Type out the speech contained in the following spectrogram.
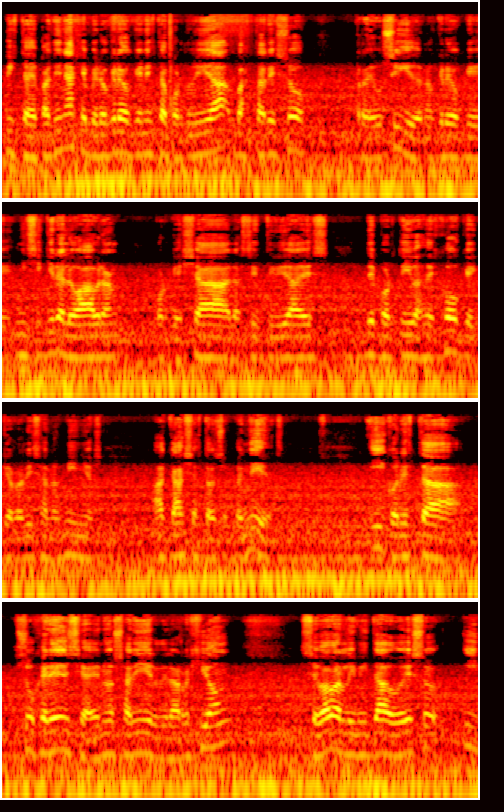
pistas de patinaje, pero creo que en esta oportunidad va a estar eso reducido, no creo que ni siquiera lo abran porque ya las actividades deportivas de hockey que realizan los niños acá ya están suspendidas. Y con esta sugerencia de no salir de la región, se va a ver limitado eso y,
